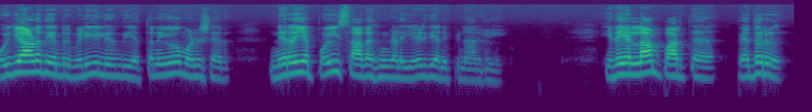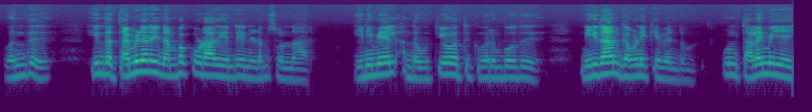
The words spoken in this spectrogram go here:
பொய்யானது என்று வெளியிலிருந்து எத்தனையோ மனுஷர் நிறைய பொய் சாதகங்களை எழுதி அனுப்பினார்கள். இதையெல்லாம் பார்த்த பெதரு வந்து இந்த தமிழரை நம்பக்கூடாது என்று என்னிடம் சொன்னார். இனிமேல் அந்த உத்தியோகத்துக்கு வரும்போது நீதான் கவனிக்க வேண்டும். உன் தலைமையை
